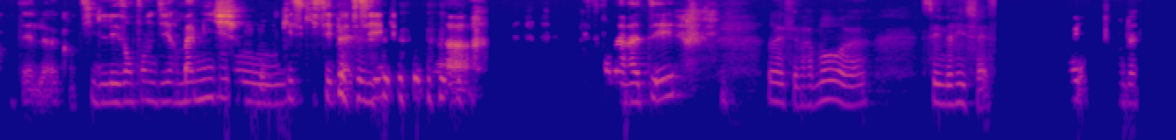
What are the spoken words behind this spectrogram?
quand elles, quand ils les entendent dire: «Mamie, Mmh. qu'est-ce qui s'est passé? Qu'est-ce qu'on a qu'est-ce qu'on a raté?» Ouais, c'est vraiment, c'est une richesse. Oui, complètement.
